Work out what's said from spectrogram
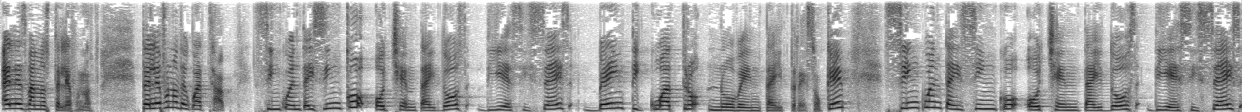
Ahí les van los teléfonos. Teléfono de WhatsApp 55 82 16 24 93, ¿ok? 55 82 16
